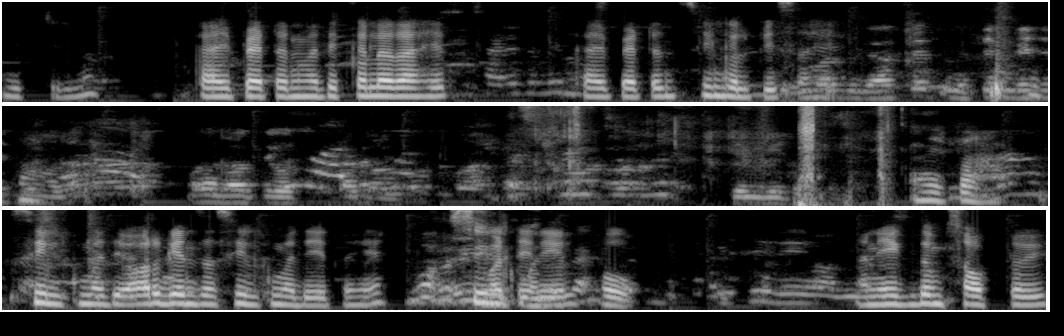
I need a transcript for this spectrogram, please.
भेटतील ना? काही पॅटर्नमध्ये कलर आहेत काही पॅटर्न सिंगल पीस आहेत. हे पहा. सिल्कमध्ये ऑर्गेन्झा सिल्कमध्ये येतं हे. Silk मटेरियल हो. आणि एकदम सॉफ्ट आहे.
